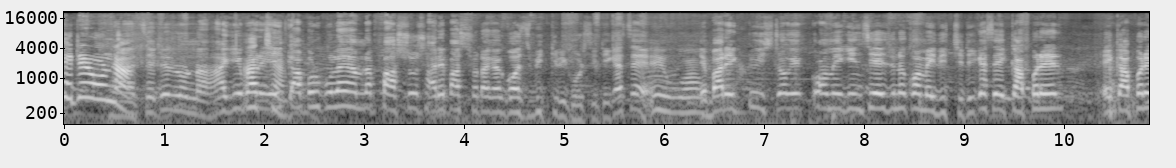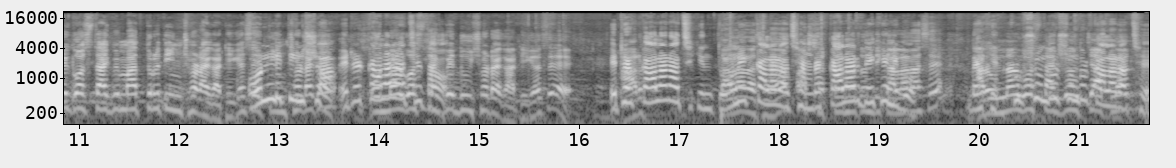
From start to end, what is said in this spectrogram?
সেটের ওড়না? সেটের আগেবার এই আচ্ছা। কাপড়গুলাই আমরা পাঁচশো সাড়ে পাঁচশো টাকা গজ বিক্রি করছি ঠিক আছে? এবার একটু স্টকে কমে কিনছে এই জন্য কমে দিচ্ছি ঠিক আছে? এই কাপড়ের এই কাপড়ের গজ থাকবে মাত্র তিনশো টাকা ঠিক আছে? অনলি তিনশো এটার কালার আছে থাকবে দুইশো টাকা ঠিক আছে? এটার কালার আছে কিন্তু অনেক কালার আছে আমরা কালার দেখে নিব। দেখেন খুব সুন্দর সুন্দর কালার আছে।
